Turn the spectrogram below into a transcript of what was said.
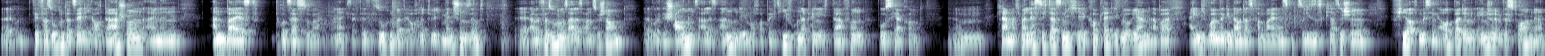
Äh, und wir versuchen tatsächlich auch da schon einen unbiased Prozess zu machen. Ich sage, wir versuchen, weil wir auch natürlich Menschen sind, äh, aber wir versuchen uns alles anzuschauen äh, oder wir schauen uns alles an und eben auch objektiv, unabhängig davon, wo es herkommt. Ähm, klar, manchmal lässt sich das nicht äh, komplett ignorieren, aber eigentlich wollen wir genau das vermeiden. Es gibt so dieses klassische Fear of Missing Out bei den Angel-Investoren. Ja.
